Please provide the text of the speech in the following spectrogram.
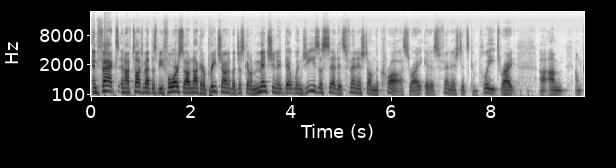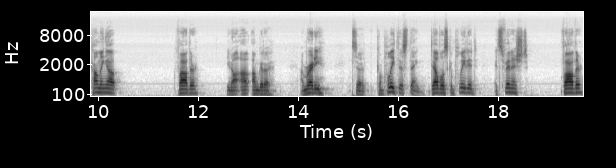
In fact, and I've talked about this before, so I'm not going to preach on it, but just going to mention it that when Jesus said it's finished on the cross, right? It is finished, it's complete, right? Uh, I'm, I'm coming up, Father. You know, I, I'm going to, I'm ready to complete this thing. Devil is completed, it's finished, Father.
